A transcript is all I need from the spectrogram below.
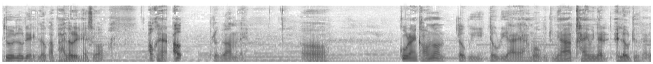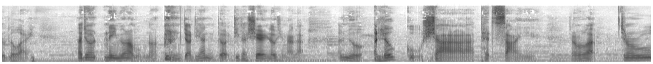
သူတို့လုပ်တဲ့အလုပ်ကဘာလုပ်ရလဲဆိုတော့အောက်ခံအောက်ဘယ်လိုပြောရမလဲအော်ကိုယ်တိုင်ခေါင်းဆောင်လုပ်ပြီးလုပ်ရရတာမဟုတ်ဘူးသူများခိုင်းပြီးတဲ့အလုပ်တွေလည်းလုပ်ရတယ် အဲကျွန်တော်နေပြောတာမဟုတ်ဘူးเนาะကျွန်တော်ဒီကပြောအဓိက sharing လုပ်ချင်တာကအဲ့လိုမျိုးအလုပ်ကိုရှာတာထက်ဆိုင်ရင်ကျွန်တော်တို့ကကျွန်တော်တို့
